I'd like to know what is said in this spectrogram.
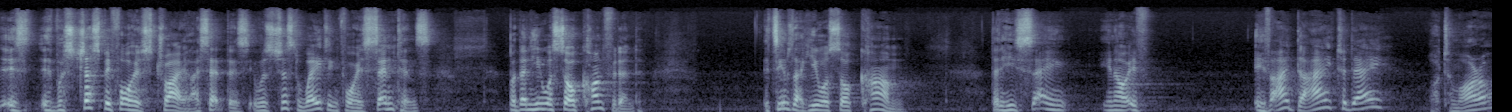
is, it was just before his trial. I said this. It was just waiting for his sentence. But then he was so confident. It seems like he was so calm that he's saying, you know, if, if I die today or tomorrow,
